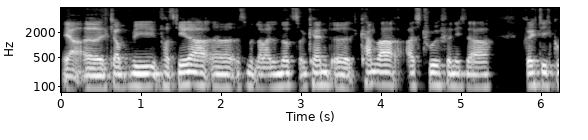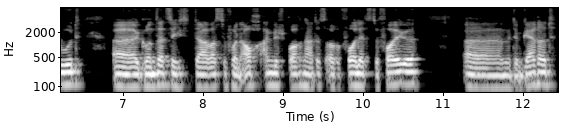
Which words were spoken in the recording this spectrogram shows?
Ja, äh, ich glaube, wie fast jeder äh, es mittlerweile nutzt und kennt, äh, Canva als Tool finde ich da richtig gut. Äh, grundsätzlich da, was du vorhin auch angesprochen hattest, eure vorletzte Folge äh, mit dem Garrett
